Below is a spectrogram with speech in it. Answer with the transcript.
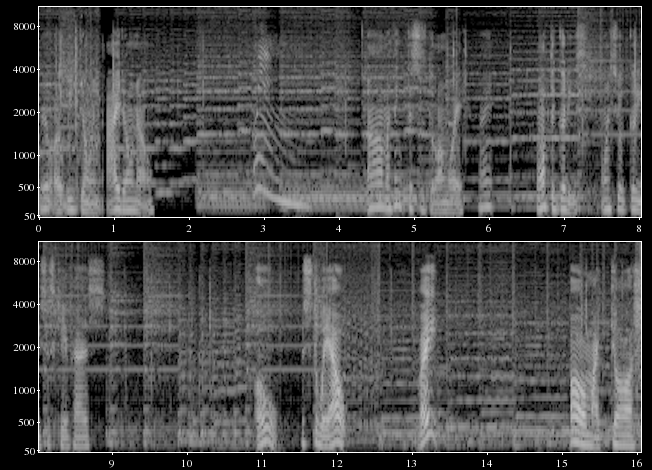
Where are we going? I don't know. Um, I think this is the wrong way, right? I want the goodies. I want to see what goodies this cave has. Oh, this is the way out. Right? Oh my gosh.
